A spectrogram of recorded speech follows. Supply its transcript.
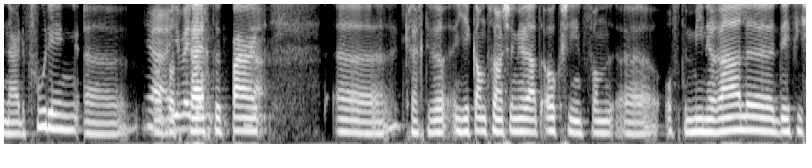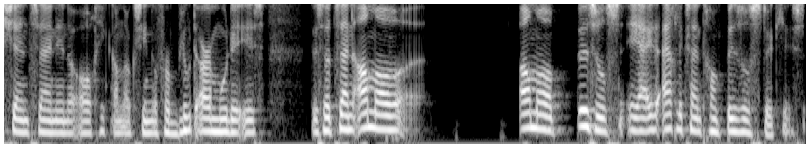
naar de voeding. Uh, ja, wat wat krijgt het paard? Ja. Uh, krijgt hij wel, je kan trouwens inderdaad ook zien van uh, of de mineralen deficiënt zijn in de oog. Je kan ook zien of er bloedarmoede is. Dus dat zijn allemaal, allemaal puzzels. Ja, eigenlijk zijn het gewoon puzzelstukjes.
